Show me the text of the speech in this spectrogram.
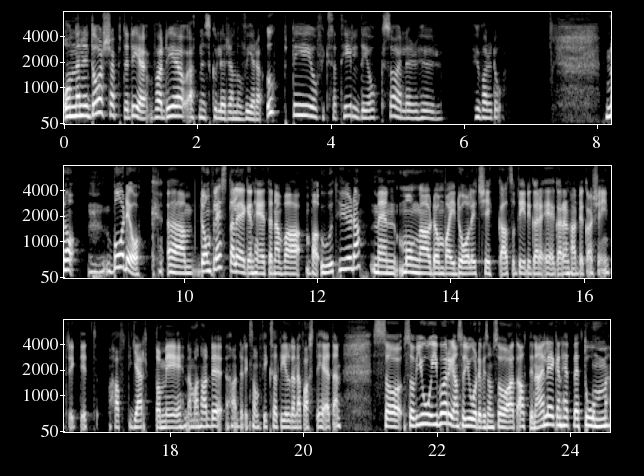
Och när ni då köpte det, var det att ni skulle renovera upp det och fixa till det också, eller hur, hur var det då? No, både och. Ehm, de flesta lägenheterna var, var uthyrda, men många av dem var i dåligt skick. Alltså tidigare ägaren hade kanske inte riktigt haft hjärta med när man hade, hade liksom fixat till den här fastigheten. Så, så jo, i början så gjorde vi som så att alltid när en lägenhet blev tom,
